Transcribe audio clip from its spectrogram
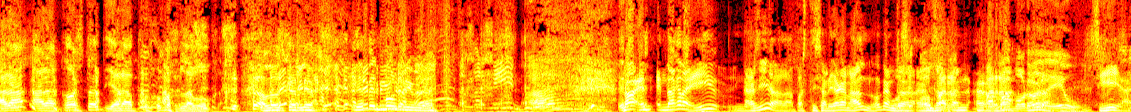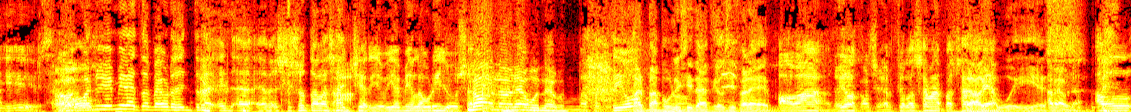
Ara, ara acosta't i ara plomes la boca. A l'Òscar li, ha- li ha fet molt riure. No, hem, hem d'agrair, Ignasi, a la pastisseria Canal, no? Que ens, O sigui, oh, per- per l'amor de Déu. Sí, ja. Sí. Oh. Bueno, jo he mirat a veure entre, eh, eh, si sota la Sánchez hi havia mil eurillos. No, no, n'hi ha hagut, n'hi ha hagut. Efectiu. Per la publicitat que els hi farem. Home, no, jo que els vam fer la setmana passada. No, avui és- A veure, el,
